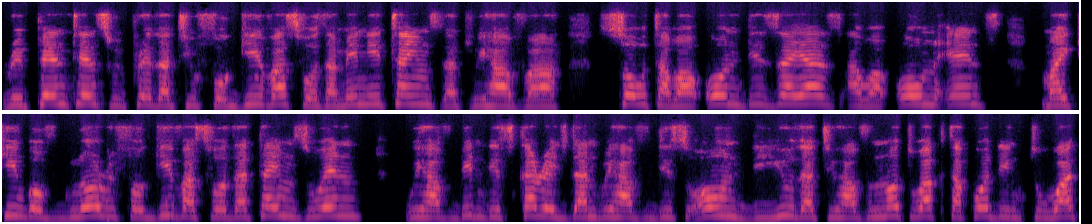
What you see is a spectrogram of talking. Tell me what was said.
repentance. We pray that you forgive us for the many times that we have uh, sought our own desires, our own ends. My King of glory, forgive us for the times when we have been discouraged and we have disowned you that you have not worked according to what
